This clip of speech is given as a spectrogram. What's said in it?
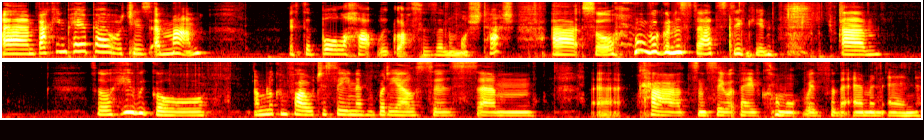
um, backing paper, which is a man. It's a bowler hat with glasses and a moustache. Uh, so we're going to start sticking. Um, so here we go. I'm looking forward to seeing everybody else's um, uh, cards and see what they've come up with for the M and N.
